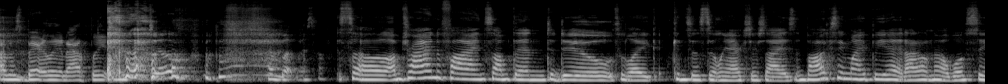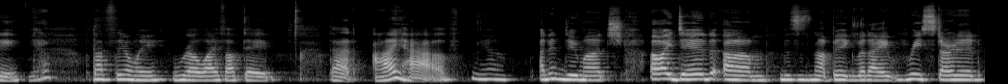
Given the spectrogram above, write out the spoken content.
I was barely an athlete. and Still, I've let myself. So I'm trying to find something to do to like consistently exercise, and boxing might be it. I don't know. We'll see. Yeah. But that's the only real life update that I have. Yeah. I didn't do much. Oh, I did. Um, this is not big, but I restarted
